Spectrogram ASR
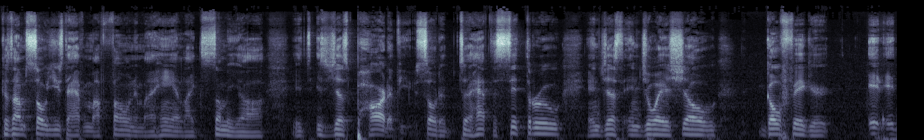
because uh, I'm so used to having my phone in my hand. Like some of y'all, it's it's just part of you. So to to have to sit through and just enjoy a show, go figure. It it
